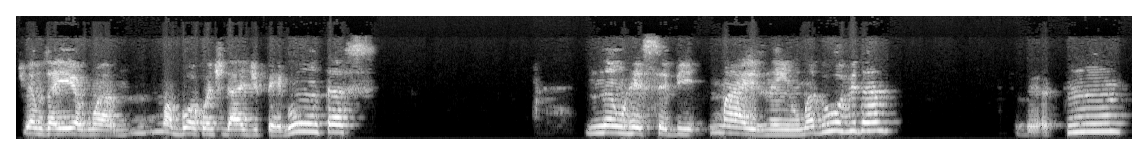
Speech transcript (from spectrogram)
Tivemos aí alguma, uma boa quantidade de perguntas. Não recebi mais nenhuma dúvida. Deixa eu ver aqui.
